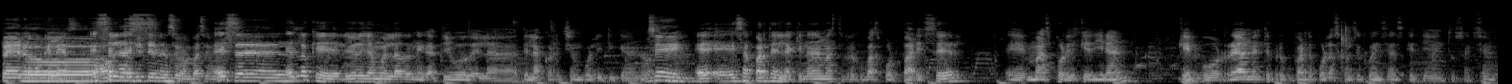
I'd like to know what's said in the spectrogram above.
Pero es el, así tienen su envase. Es, es, lo que yo le llamo el lado negativo de la, de la corrección política, ¿no? Sí. E, e, esa parte en la que nada más te preocupas por parecer, eh, más por el que dirán que por realmente preocuparte por las consecuencias que tienen tus acciones.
